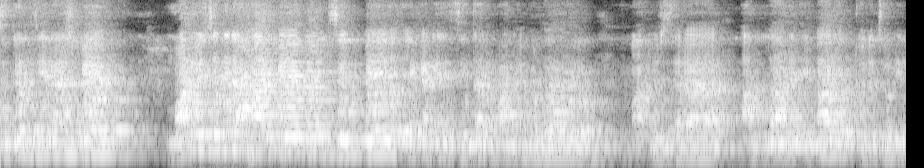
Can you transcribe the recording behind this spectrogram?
জিতের দিন আসবে, মানুষ যেদিন হারবে এবং জিতবে, এখানে জেতার মানে হলো মানুষ যারা আল্লাহর ইবাদত করে জমিন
